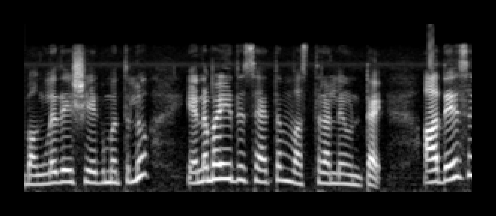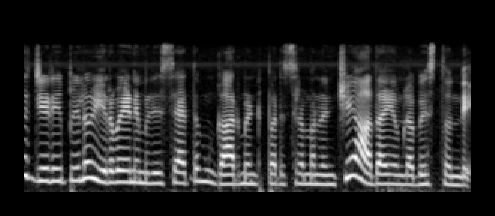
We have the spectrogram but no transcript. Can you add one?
బంగ్లాదేశ్ ఎగుమతులు ఎనభై ఐదు శాతం వస్త్రాలే ఉంటాయి. ఆ దేశ జీడీపీలో ఇరవై ఎనిమిది శాతం గార్మెంట్ పరిశ్రమ నుంచి ఆదాయం లభిస్తుంది.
